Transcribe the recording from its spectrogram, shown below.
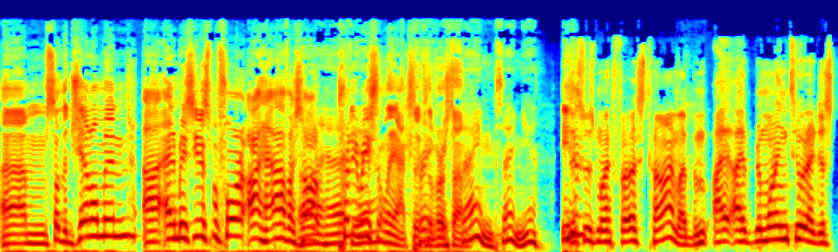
Um, so the gentleman. Uh, anybody seen this before? I have. I saw I it have, pretty yeah. recently, actually, for the first time. Same, same, yeah. Ethan? This was my first time. I've been I, I've been wanting to, and I just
